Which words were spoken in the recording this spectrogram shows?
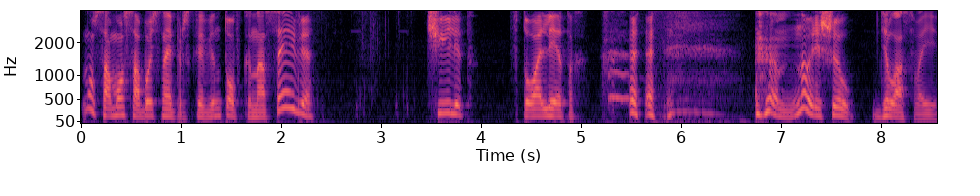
Ну, само собой, снайперская винтовка на сейве. Чилит в туалетах. Ну, решил дела свои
